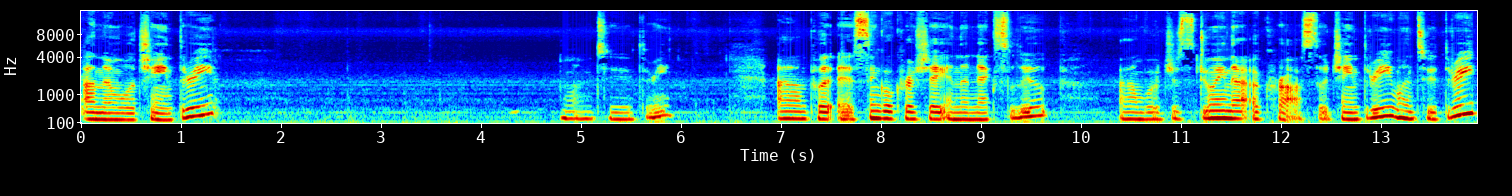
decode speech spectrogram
And then we'll chain three. One, two, three. And put a single crochet in the next loop. Um, we're just doing that across. So chain three, one, two, three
